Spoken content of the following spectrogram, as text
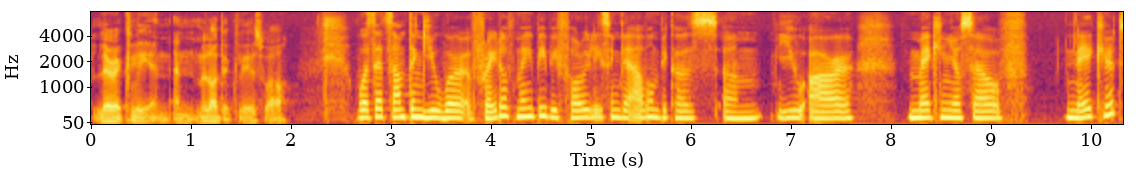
lyrically and, and melodically as well. Was that something you were afraid of maybe before releasing the album because um, you are making yourself naked?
